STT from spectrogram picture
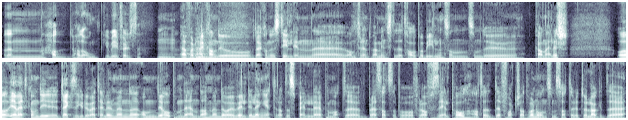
Og den hadde, hadde ordentlig bilfølelse. Mm. Ja, for der kan du jo der kan du stille inn uh, omtrent hver minste detalj på bilen, sånn som du kan ellers. Og jeg vet ikke om de, det er ikke sikkert du vet heller, men om de holdt på med det enda, men det var jo veldig lenge etter at det spillet på en måte ble satsa på fra offisielt hold, at det, det fortsatt var noen som satt der ute og lagde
